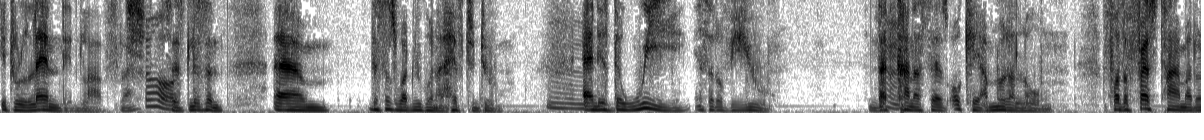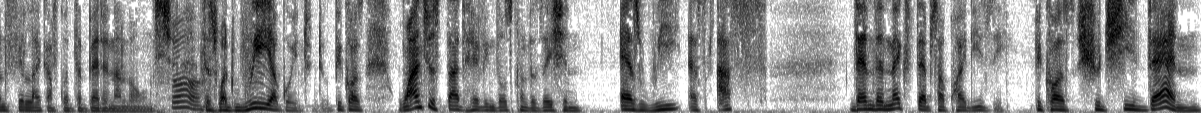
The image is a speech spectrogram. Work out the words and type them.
it will land in love. Right? Sure. Says, listen, um, this is what we're gonna have to do, and it's the we instead of you that kind of says, okay, I'm not alone. For the first time, I don't feel like I've got the burden alone. Sure. This is what we are going to do. Because once you start having those conversations as we, as us, then the next steps are quite easy. Because should she then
